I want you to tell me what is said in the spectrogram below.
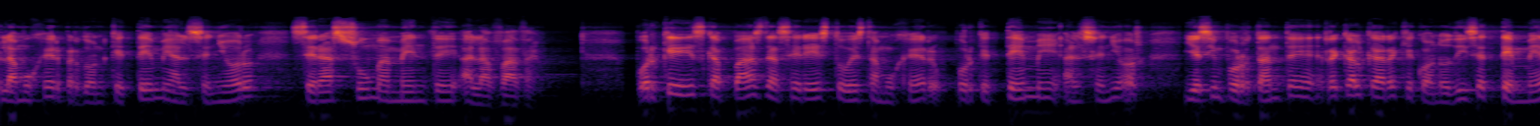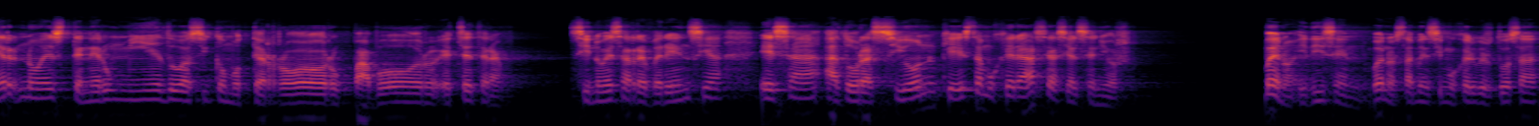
la mujer perdón, que teme al Señor será sumamente alabada. ¿Por qué es capaz de hacer esto esta mujer? Porque teme al Señor. Y es importante recalcar que cuando dice temer no es tener un miedo así como terror, pavor, etc. Sino esa reverencia, esa adoración que esta mujer hace hacia el Señor. Bueno, y dicen, bueno, está bien si mujer virtuosa,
